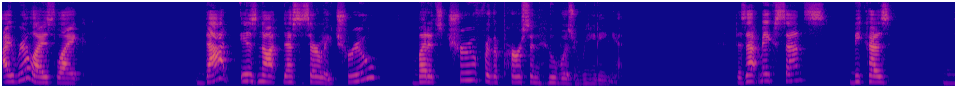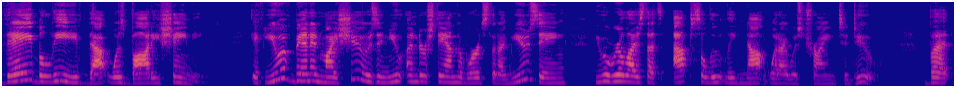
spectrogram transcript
I realized, like, that is not necessarily true, but it's true for the person who was reading it. Does that make sense? Because they believed that was body shaming. If you have been in my shoes and you understand the words that I'm using, you will realize that's absolutely not what I was trying to do. But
